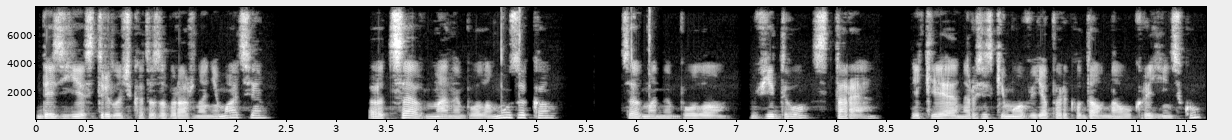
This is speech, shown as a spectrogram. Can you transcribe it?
Десь є стрілочка та зображена анімація. Е, Це в мене була музика, це в мене було відео старе, яке на російській мові я перекладав на українську.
